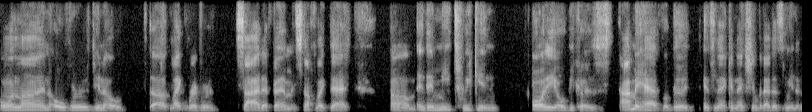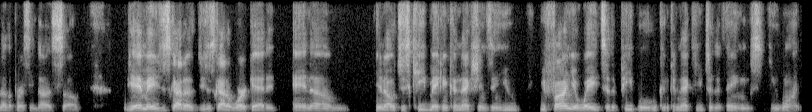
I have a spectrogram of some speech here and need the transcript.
online over you know uh, like Riverside FM and stuff like that. Um, and then me tweaking audio because I may have a good internet connection, but that doesn't mean another person does. So yeah, man, you just gotta you just gotta work at it and um, you know, just keep making connections and you you find your way to the people who can connect you to the things you want.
